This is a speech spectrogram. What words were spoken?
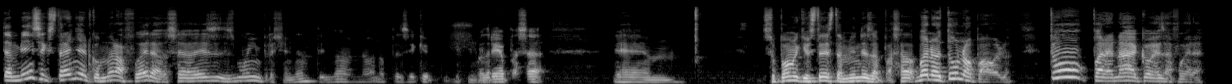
también se extraña el comer afuera, o sea, es, es muy impresionante, no, no, no pensé que podría pasar. Em, supongo que a ustedes también les ha pasado. Bueno, tú no, Paolo, tú para nada comes afuera.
